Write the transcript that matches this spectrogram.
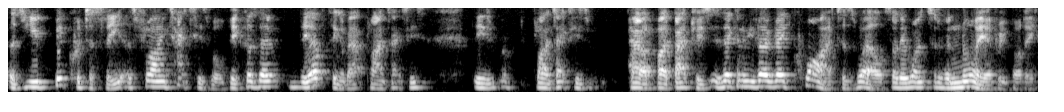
as ubiquitously as flying taxis will, because the other thing about flying taxis, these flying taxis powered by batteries, is they're going to be very, very quiet as well, so they won't sort of annoy everybody.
